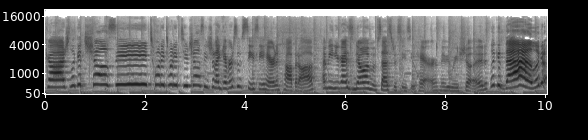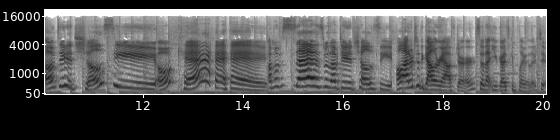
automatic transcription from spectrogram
gosh, look at Chelsea. 2022 Chelsea. Should I give her some CC hair to top it off? I mean, you guys know I'm obsessed with CC hair. Maybe we should. Look at that. Look at updated Chelsea. Okay. I'm obsessed with updated Chelsea. I'll add her to the gallery after so that you guys can play with her too.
